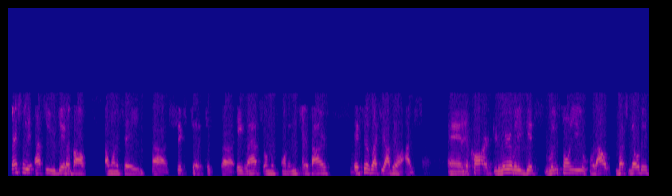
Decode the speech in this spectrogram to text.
especially after you get about I want to say uh, six to, to uh, eight laps on the on the new set of tires. It feels like you're out on ice, and the car literally gets loose on you without much notice,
